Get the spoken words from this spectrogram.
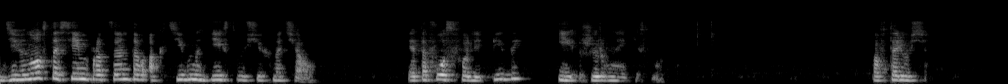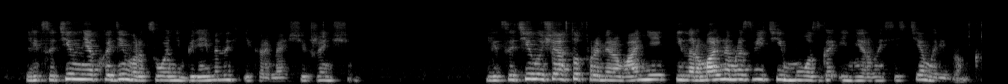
97% активных действующих начал. Это фосфолипиды и жирные кислоты. Повторюсь, лецитин необходим в рационе беременных и кормящих женщин. Лецитин участвует в формировании и нормальном развитии мозга и нервной системы ребенка.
